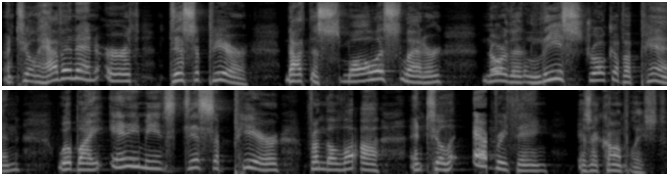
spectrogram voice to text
until heaven and earth disappear, not the smallest letter nor the least stroke of a pen will by any means disappear from the law until everything is accomplished.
